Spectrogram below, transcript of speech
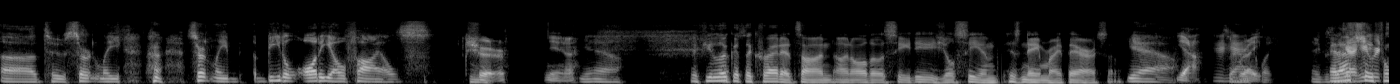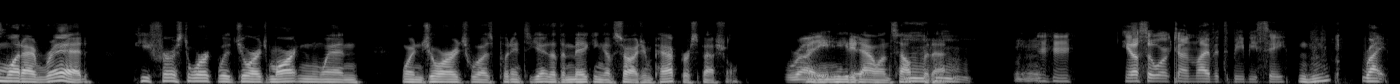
uh, to certainly certainly Beatle audiophiles. Sure. Yeah. Yeah. If you look That's... at the credits on on all those CDs, you'll see him his name right there. So. Yeah. Yeah. Exactly. Right. Exactly. And actually, yeah, from what I read, he first worked with George Martin when when George was putting together the making of Sergeant Pepper special. Right. And he needed yeah. Allan's help mm-hmm. for that. Mm-hmm. mm-hmm. He also worked on Live at the BBC. Mm-hmm. Right.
